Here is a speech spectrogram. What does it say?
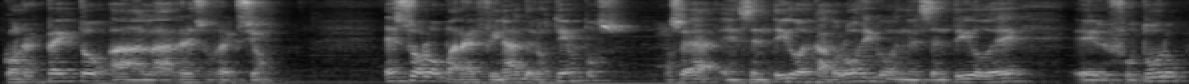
Con respecto a la resurrección, ¿es solo para el final de los tiempos? O sea, en sentido escatológico, en el sentido de el futuro,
